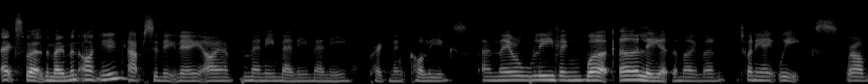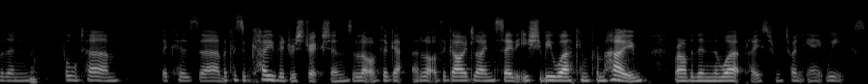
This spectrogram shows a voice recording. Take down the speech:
expert at the moment, aren't you? Absolutely. I have many, many, many pregnant colleagues, and they're all leaving work early at the moment, 28 weeks rather than full term because uh, because of COVID restrictions. A lot of the a lot of the guidelines say that you should be working from home rather than the workplace from 28 weeks.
